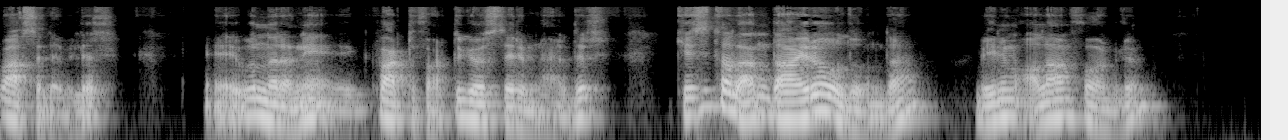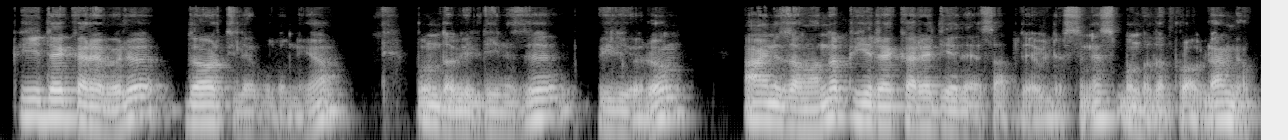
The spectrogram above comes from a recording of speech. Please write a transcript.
bahsedebilir. E, bunlar hani farklı farklı gösterimlerdir. Kesit alan daire olduğunda benim alan formülüm pi d kare bölü 4 ile bulunuyor. Bunu da bildiğinizi biliyorum. Aynı zamanda pi r kare diye de hesaplayabilirsiniz. Bunda da problem yok.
